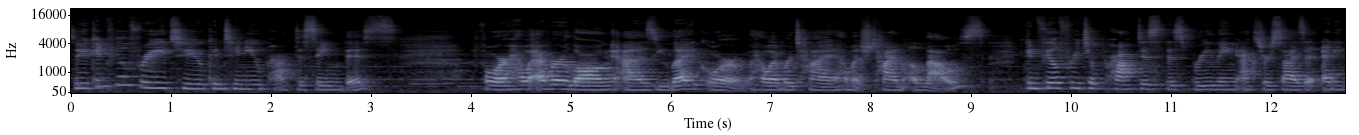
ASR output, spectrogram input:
So you can feel free to continue practicing this for however long as you like or however time, how much time allows. You can feel free to practice this breathing exercise at any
